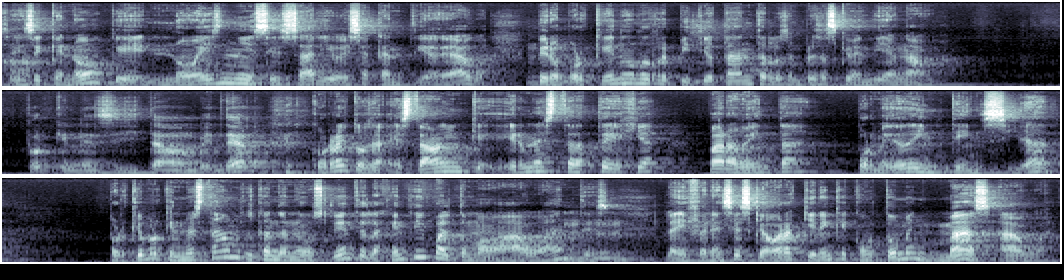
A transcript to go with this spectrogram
Se dice que no, que no es necesario esa cantidad de agua. Pero ¿por qué no lo repitió tanto las empresas que vendían agua? Porque necesitaban vender. Correcto, o sea, estaban era una estrategia para venta por medio de intensidad. ¿Por qué? Porque no estaban buscando nuevos clientes. La gente igual tomaba agua antes. La diferencia es que ahora quieren que tomen más agua.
